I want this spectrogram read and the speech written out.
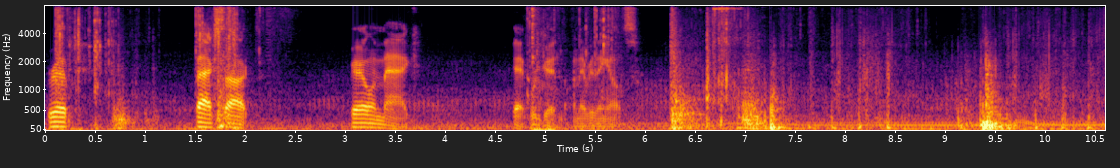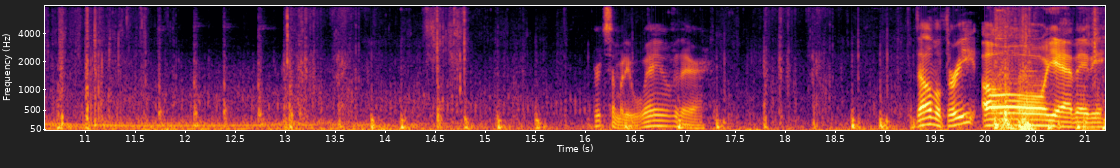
Grip. Backstock. Barrel and mag. Okay, we're good on everything else. Heard somebody way over there. Is that level three? Oh, yeah, baby.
